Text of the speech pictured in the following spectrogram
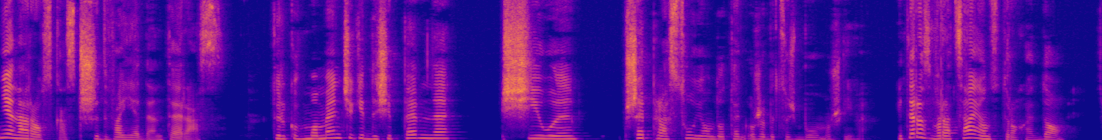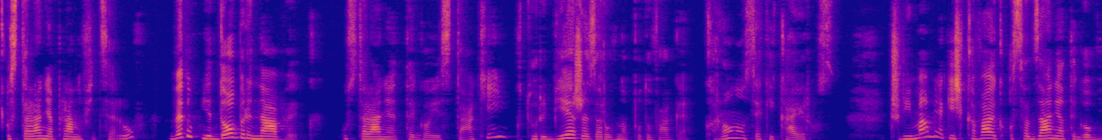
Nie na rozkaz 3, 2, 1 teraz. Tylko w momencie, kiedy się pewne siły przeplasują do tego, żeby coś było możliwe. I teraz wracając trochę do ustalania planów i celów, według mnie dobry nawyk ustalania tego jest taki, który bierze zarówno pod uwagę Kronos, jak i Kairos. Czyli mam jakiś kawałek osadzania tego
